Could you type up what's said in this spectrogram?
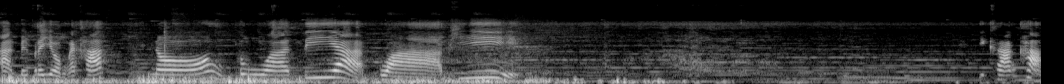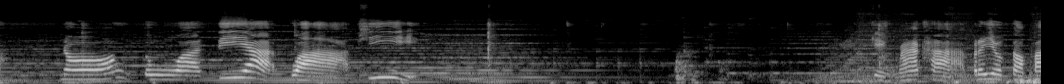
อ่านเป็นประโยคนะคะ น้องตัวเตี้ยกว่าพี่ อีกครั้งค่ะ น้องตัวเตี้ยกว่าพี่ เก่งมากค่ะ ประโยคต่อไป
